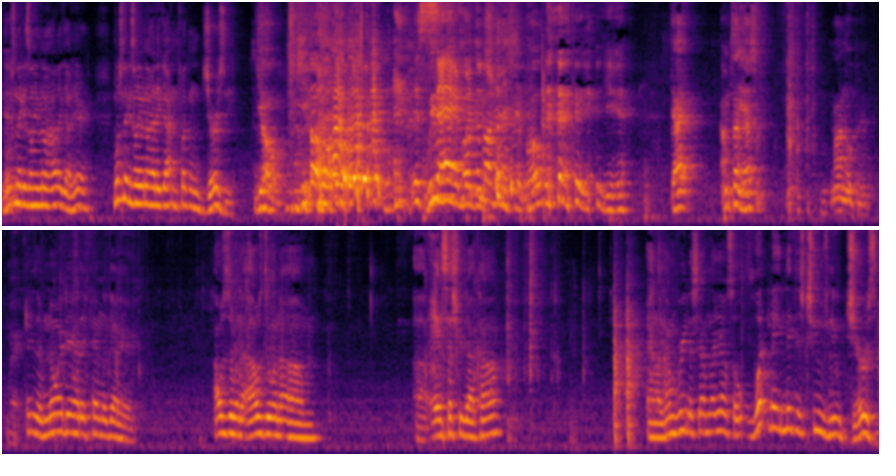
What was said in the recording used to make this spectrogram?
Most niggas don't even know how they got here. Most niggas don't even know how they got in fucking Jersey. Yo, yo. It's We sad, were but talking about the that shit, bro. yeah. That I'm telling you, that's mind opening. Right. Niggas have no idea how their family got here. I was doing I was doing um uh, ancestry.com and like I'm reading this shit, I'm like, yo, so what made niggas choose New Jersey?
